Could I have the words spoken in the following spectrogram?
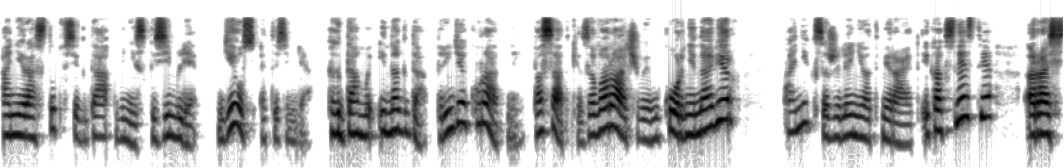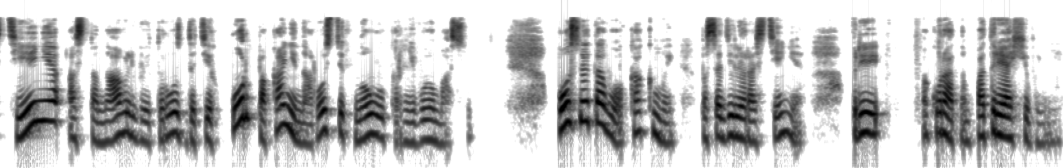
Они растут всегда вниз, к земле. Геос – это земля. Когда мы иногда при неаккуратной посадке заворачиваем корни наверх, они, к сожалению, отмирают. И как следствие растение останавливает рост до тех пор, пока не нарастет новую корневую массу. После того, как мы посадили растение, при аккуратном потряхивании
